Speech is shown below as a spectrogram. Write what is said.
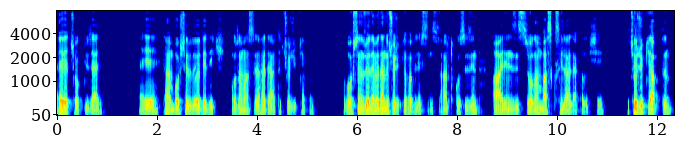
Evet çok güzel. E, tamam borçları da ödedik. O zaman sıra hadi artık çocuk yapın. Borçlarınızı ödemeden de çocuk yapabilirsiniz. Artık o sizin ailenizin size olan baskısıyla alakalı bir şey. E, çocuk yaptın.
